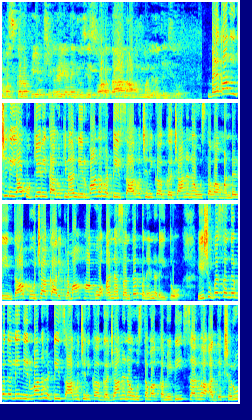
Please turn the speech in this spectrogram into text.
ನಮಸ್ಕಾರ ಪ್ರಿಯ ವೀಕ್ಷಕರೇ ಎನ್ಐ ನ್ಯೂಸ್ಗೆ ಸ್ವಾಗತ. ನಾನು ನಿಮ್ಮ ನಿರಂಜನ್ ಸಿರೋದು ಬೆಳಗಾವಿ ಜಿಲ್ಲೆಯ ಹುಕ್ಕೇರಿ ತಾಲೂಕಿನ ನಿರ್ವಾಣಹಟ್ಟಿ ಸಾರ್ವಜನಿಕ ಗಜಾನನ ಉತ್ಸವ ಮಂಡಳಿಯಿಂದ ಪೂಜಾ ಕಾರ್ಯಕ್ರಮ ಹಾಗೂ ಅನ್ನ ಸಂತರ್ಪಣೆ ನಡೆಯಿತು. ಈ ಶುಭ ಸಂದರ್ಭದಲ್ಲಿ ನಿರ್ವಾಣಹಟ್ಟಿ ಸಾರ್ವಜನಿಕ ಗಜಾನನ ಉತ್ಸವ ಕಮಿಟಿ, ಸರ್ವ ಅಧ್ಯಕ್ಷರು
